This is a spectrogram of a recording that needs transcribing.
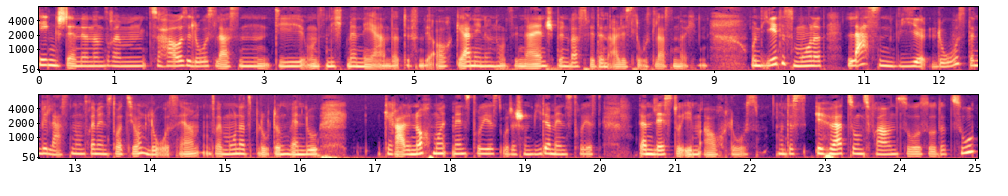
Gegenstände in unserem Zuhause loslassen, die uns nicht mehr nähern. Da dürfen wir auch gerne in uns hineinspüren, was wir denn alles loslassen möchten. Und jedes Monat lassen wir los, denn wir lassen unsere Menstruation los, ja, unsere Monatsblutung. Wenn du gerade noch menstruierst oder schon wieder menstruierst, dann lässt du eben auch los. Und das gehört zu uns Frauen so, so dazu.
